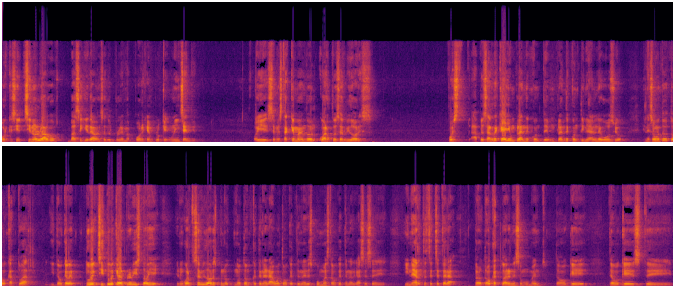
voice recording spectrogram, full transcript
porque si, no lo hago, va a seguir avanzando el problema. Por ejemplo, que un incendio. Oye, se me está quemando el cuarto de servidores. pues a pesar de que haya un plan de, de, un plan de continuidad del negocio, en ese momento tengo que actuar. Y tengo que ver, tuve, sí tuve que haber previsto, oye, en un cuarto de servidores pues no, no tengo que tener agua, tengo que tener espumas, tengo que tener gases eh, inertes, etcétera, pero tengo que actuar en ese momento. Tengo que, tengo que este,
